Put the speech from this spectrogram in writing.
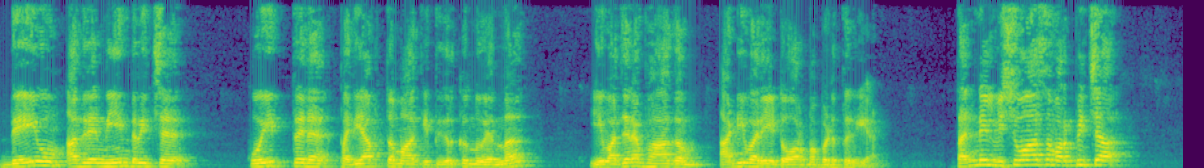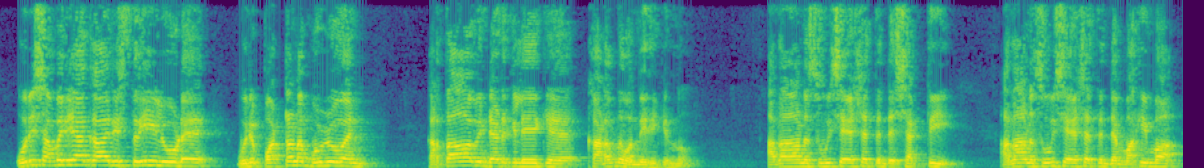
ദൈവം അതിനെ നിയന്ത്രിച്ച് കൊയ്ത്തിന് പര്യാപ്തമാക്കി തീർക്കുന്നു എന്ന് ഈ വചനഭാഗം അടിവരയിട്ട് ഓർമ്മപ്പെടുത്തുകയാണ്. തന്നിൽ വിശ്വാസം അർപ്പിച്ച ഒരു ശബരിയാക്കാരി സ്ത്രീയിലൂടെ ഒരു പട്ടണം മുഴുവൻ കർത്താവിന്റെ അടുക്കിലേക്ക് കടന്നു വന്നിരിക്കുന്നു. അതാണ് സുവിശേഷത്തിന്റെ ശക്തി അതാണ് സുവിശേഷത്തിന്റെ മഹിമ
